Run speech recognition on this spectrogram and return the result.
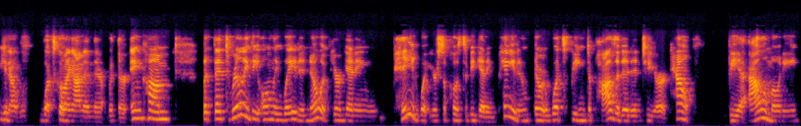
you know what's going on in there with their income but that's really the only way to know if you're getting paid what you're supposed to be getting paid and or what's being deposited into your account via alimony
